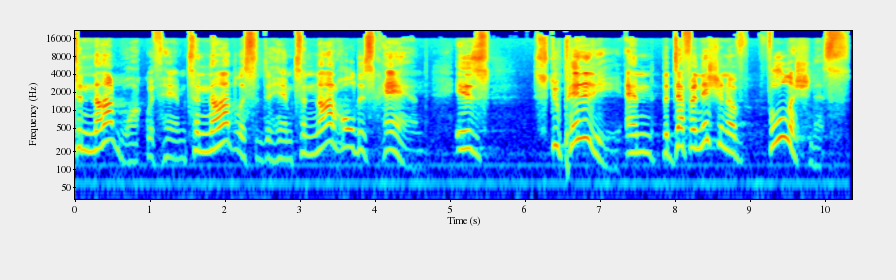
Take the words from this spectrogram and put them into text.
to not walk with him, to not listen to him, to not hold his hand is stupidity and the definition of foolishness.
